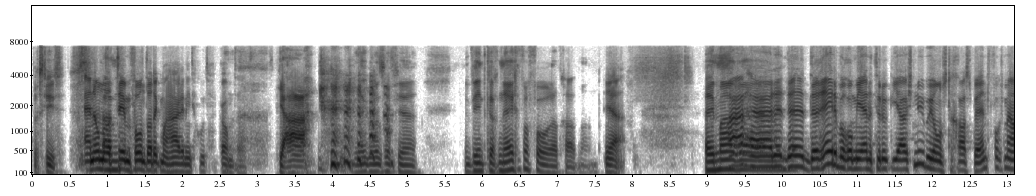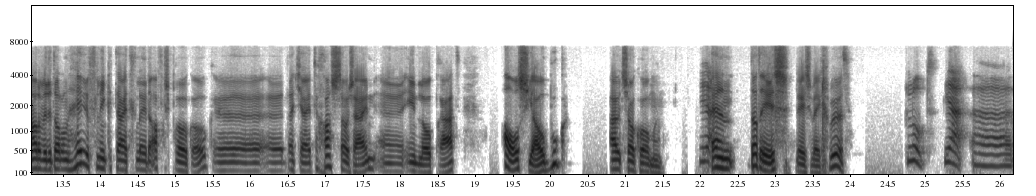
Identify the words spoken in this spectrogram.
Precies. En omdat Ehm, Tim vond dat ik mijn haren niet goed gekamd had. Ja, het lijkt wel alsof je windkracht 9 van voren had gehad, man. Ja. Hey, maar, Maar eh, ehm, de, de, de reden waarom jij natuurlijk juist nu bij ons te gast bent, volgens mij hadden we dit al een hele flinke tijd geleden afgesproken ook, eh, eh, dat jij te gast zou zijn eh, in Looppraat als jouw boek uit zou komen. Ja. En dat is deze week gebeurd. Klopt, ja. eh,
